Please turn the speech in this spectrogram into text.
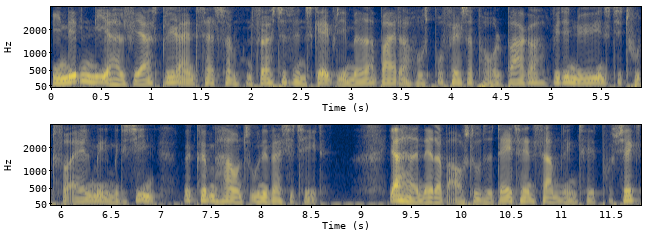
I 1979 blev jeg ansat som den første videnskabelige medarbejder hos professor Paul Bakker ved det nye Institut for Almen Medicin ved Københavns Universitet. Jeg havde netop afsluttet dataindsamling til et projekt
